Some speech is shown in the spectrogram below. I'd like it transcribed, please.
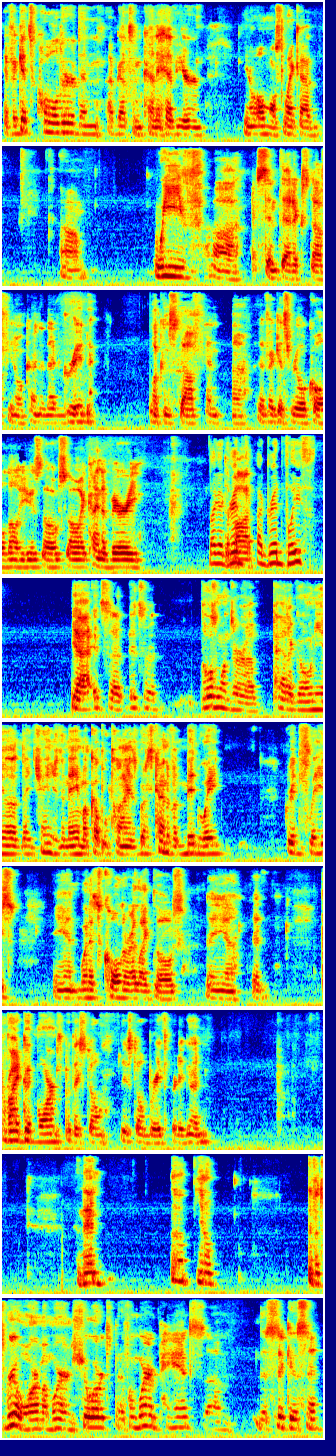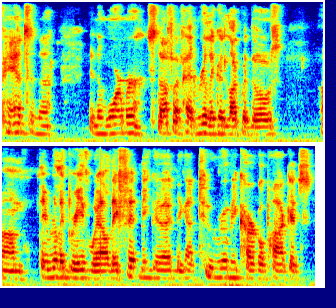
if it gets colder, then I've got some kind of heavier, you know, almost like a um, weave uh, synthetic stuff. You know, kind of that grid looking stuff. And uh, if it gets real cold, I'll use those. So I kind of vary. Like a grid, bottom. a grid fleece. Yeah, it's a, it's a. Those ones are a Patagonia. They changed the name a couple times, but it's kind of a mid-weight grid fleece. And when it's colder, I like those. They uh, provide good warmth, but they still they still breathe pretty good. And then uh, you know, if it's real warm, I'm wearing shorts. But if I'm wearing pants, um, the Sitka scent pants and the in the warmer stuff. I've had really good luck with those. Um, they really breathe well. They fit me good. They got two roomy cargo pockets.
